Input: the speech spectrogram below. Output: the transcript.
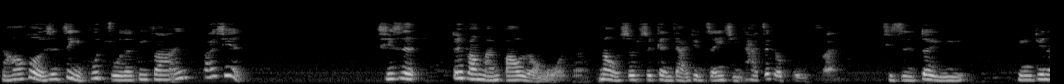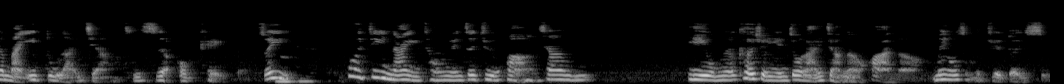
然后或者是自己不足的地方，哎，发现其实对方蛮包容我的，那我是不是更加去珍惜他这个部分？其实对于平均的满意度来讲，其实是 OK 的。所以嗯“破镜难以重圆”这句话，好像以我们的科学研究来讲的话呢，没有什么绝对性。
